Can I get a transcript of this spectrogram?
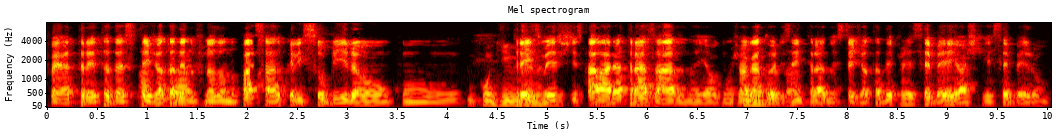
foi a treta da STJD ah, no final do ano passado, porque eles subiram com, com dívida, três né? meses de salário atrasado, né? E alguns jogadores uhum, entraram no STJD para receber, e eu acho que receberam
